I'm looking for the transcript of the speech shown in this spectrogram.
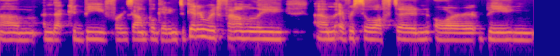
Um, and that could be, for example, getting together with family um, every so often, or being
